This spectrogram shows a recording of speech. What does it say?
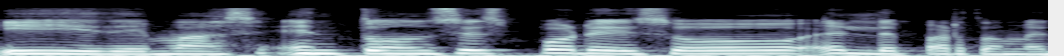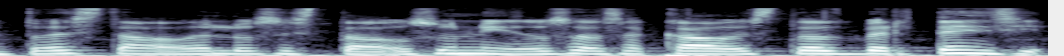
y demás. Entonces, por eso el Departamento de Estado de los Estados Unidos ha sacado esta advertencia.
